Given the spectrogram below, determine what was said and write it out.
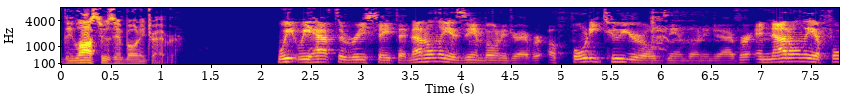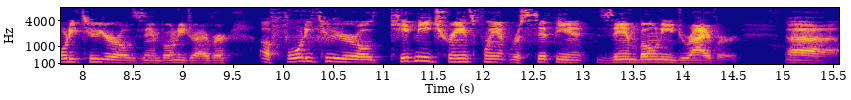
They lost to a Zamboni driver. We we have to restate that not only a Zamboni driver, a 42 year old Zamboni driver, and not only a 42 year old Zamboni driver, a 42 year old kidney transplant recipient Zamboni driver. Uh,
